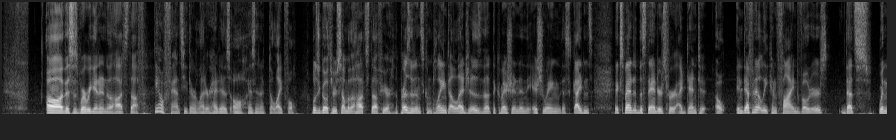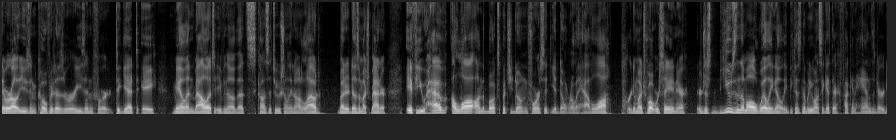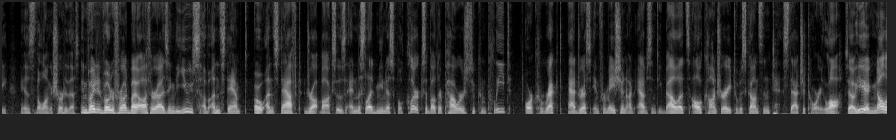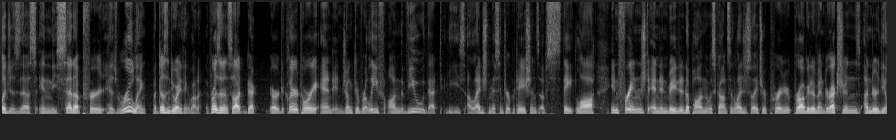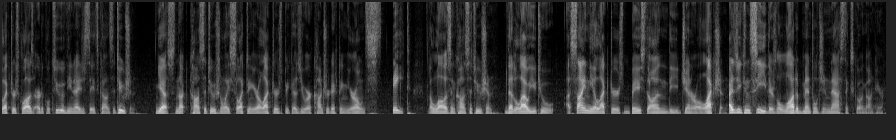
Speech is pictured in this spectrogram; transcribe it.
Oh, this is where we get into the hot stuff. See how fancy their letterhead is? Oh, isn't it delightful? We'll just go through some of the hot stuff here. The president's complaint alleges that the commission, in the issuing this guidance, expanded the standards for identi- oh, indefinitely confined voters. That's when they were all using COVID as a reason for to get a mail-in ballot, even though that's constitutionally not allowed. But it doesn't much matter. If you have a law on the books but you don't enforce it, you don't really have a law pretty much what we're saying here. They're just using them all willy nilly because nobody wants to get their fucking hands dirty, is the long and short of this. Invited voter fraud by authorizing the use of unstamped, oh, unstaffed drop boxes and misled municipal clerks about their powers to complete or correct address information on absentee ballots, all contrary to Wisconsin statutory law. So he acknowledges this in the setup for his ruling, but doesn't do anything about it. The president sought or declaratory and injunctive relief on the view that these alleged misinterpretations of state law infringed and invaded upon the Wisconsin legislature prerogative and directions under the Electors Clause Article 2 of the United States Constitution. Yes, not constitutionally selecting your electors because you are contradicting your own state laws and constitution that allow you to assign the electors based on the general election. As you can see, there's a lot of mental gymnastics going on here.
